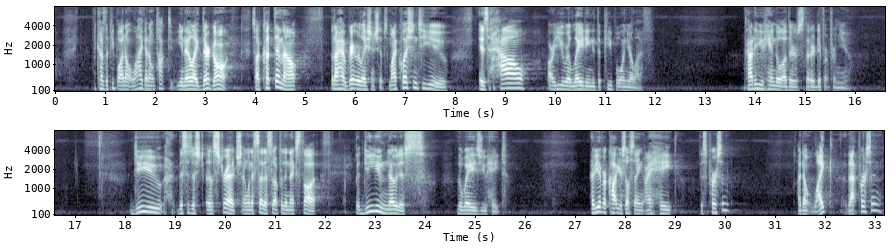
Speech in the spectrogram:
because the people I don't like, I don't talk to. You know, like they're gone. So I've cut them out, but I have great relationships. My question to you is how are you relating to the people in your life? How do you handle others that are different from you? Do you, this is a, a stretch, I'm going to set us up for the next thought, but do you notice the ways you hate? Have you ever caught yourself saying, I hate this person? I don't like that person.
